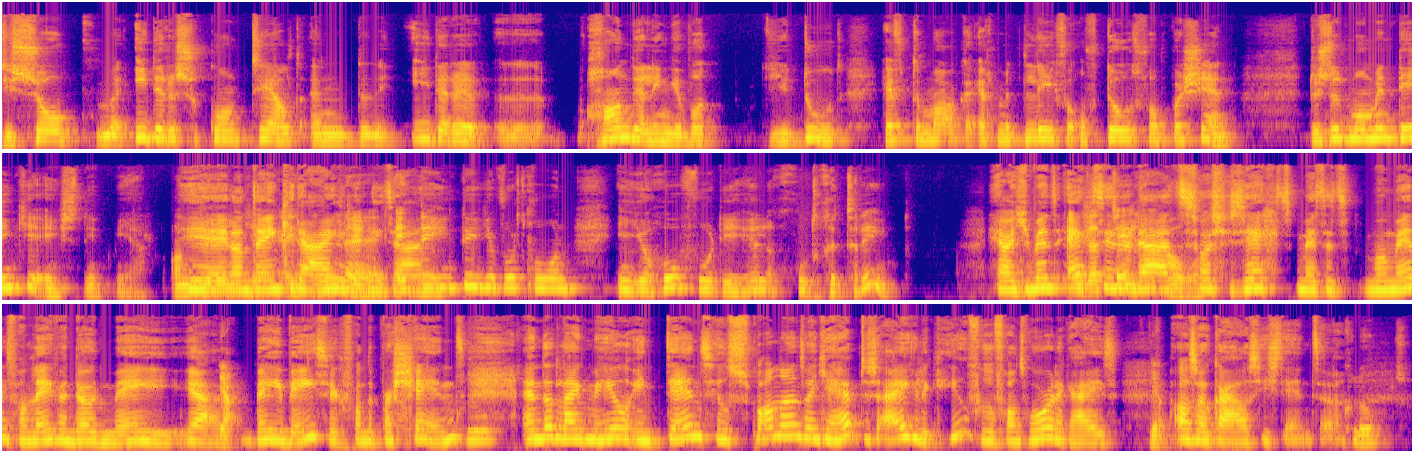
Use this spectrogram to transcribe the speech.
is zo, maar iedere seconde telt en de, iedere uh, handeling wat je doet, heeft te maken echt met leven of dood van patiënt. Dus dat moment denk je eens niet meer. Aan ja, dan denk je daar eigenlijk niet aan. Ik denk, je wordt gewoon, in je hoofd wordt je heel goed getraind. Ja, want je bent echt inderdaad, zoals je zegt, met het moment van leven en dood mee. Ja, ja. ben je bezig van de patiënt. Ja, en dat lijkt me heel intens, heel spannend. Want je hebt dus eigenlijk heel veel verantwoordelijkheid als OK-assistenten. Klopt,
